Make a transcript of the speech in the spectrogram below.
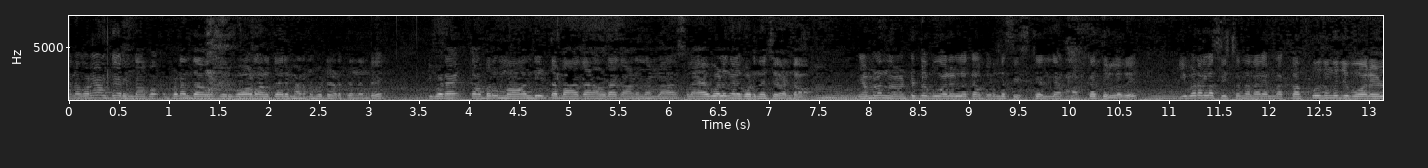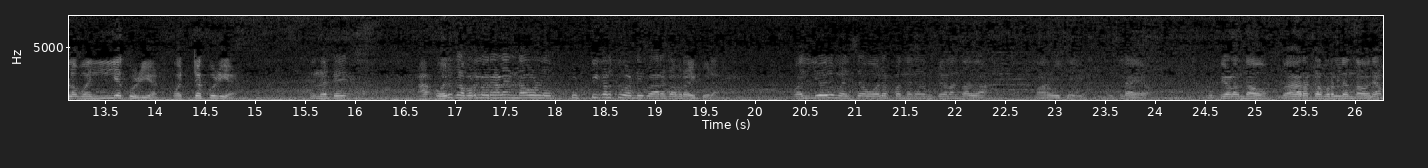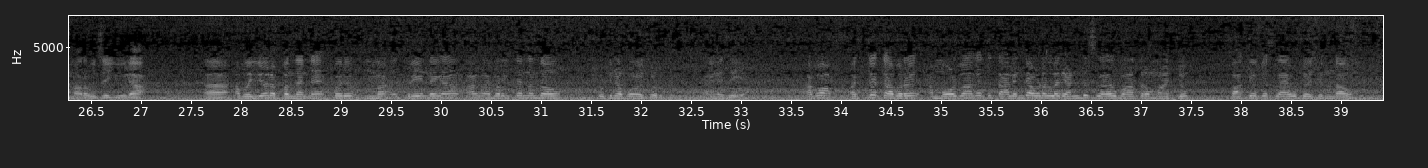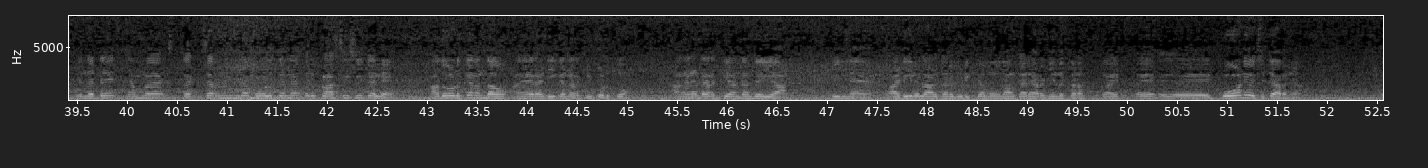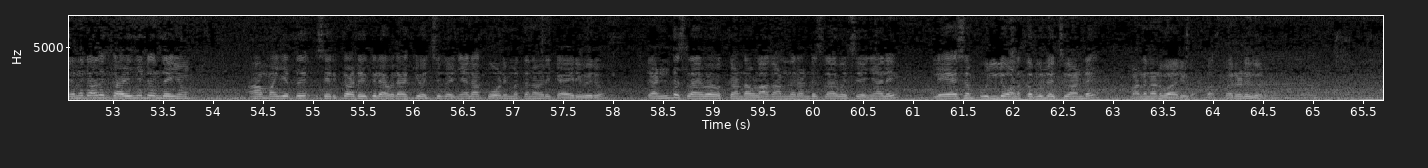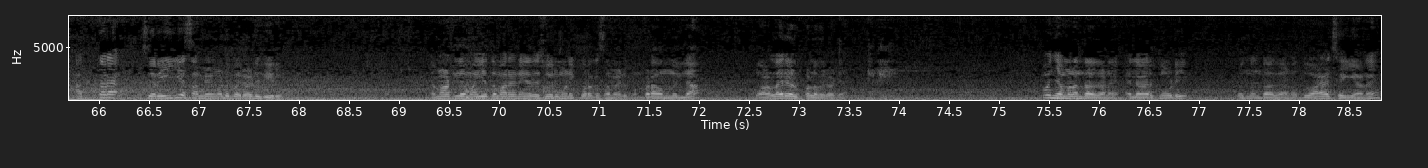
അങ്ങനെ കുറെ ആൾക്കാരുണ്ട്. അപ്പൊ ഇവിടെ എന്താവും ഒരുപാട് ആൾക്കാർ മരണപ്പെട്ട് കിടക്കുന്നുണ്ട്. ഇവിടെ കബർ മാന്തിയിട്ട ഭാഗമാണ് അവിടെ കാണുന്ന നമ്മളെ സ്ലാബുകൾ ഇങ്ങനെ കൊടുന്ന് വെച്ചാൽ കണ്ടോ? നമ്മളെ നാട്ടിലത്തെ പോലെയുള്ള കബറിന്റെ സിസ്റ്റം അല്ല മക്കത്തുള്ളത്. ഇവിടെയുള്ള സിസ്റ്റം എന്ന് പറഞ്ഞാൽ നമ്മളെ കക്കൂസുങ്കുജ് പോലെയുള്ള വലിയ കുഴിയാണ്. ഒറ്റക്കുഴിയാണ് എന്നിട്ട് ഒരു കബറിൽ ഒരാളെ ഉണ്ടാവുള്ളൂ. കുട്ടികൾക്ക് വേണ്ടി വേറെ കബർ അയക്കൂല. വലിയൊരു മരിച്ച ഓലൊപ്പം തന്നെ കുട്ടികൾ എന്താവുക? മറവ് ചെയ്യും. മനസ്സിലായോ? കുട്ടികളെന്താവും വേറെ കബറിൽ എന്താവില്ല? മറവ് ചെയ്യൂല. വലിയൊരൊപ്പം തന്നെ ഇപ്പൊ ഒരു സ്ത്രീ ഉണ്ടെങ്കിൽ ആ- കബറിൽ തന്നെ എന്താവും? കുട്ടിനൊപ്പം വെച്ച് കൊടുക്കും. അങ്ങനെ ചെയ്യാം. അപ്പൊ ഒറ്റ കവറ് മോൾ ഭാഗത്ത് തലന്റെ അവിടെയുള്ള രണ്ട് സ്ലാബ് മാത്രം മാറ്റും. ബാക്കിയൊക്കെ സ്ലാബ് ഇട്ട് വെച്ചിട്ടുണ്ടാവും. എന്നിട്ട് നമ്മളെ സ്ട്രക്ചറിന്റെ മുകളിൽ തന്നെ ഒരു പ്ലാസ്റ്റിക് ഷീറ്റ് അല്ലേ? അത് കൊടുക്കാൻ എന്താവും? നേരെ അടിക്കാൻ ഇറക്കി കൊടുക്കും. അങ്ങനെ ഇറക്കിയാണ്ട് എന്ത് ചെയ്യാം? പിന്നെ അടിയിലുള്ള ആൾക്കാർ പിടിക്കുക. മൂന്നാൾക്കാർ ഇറങ്ങി നിൽക്കണം കോണി വെച്ചിട്ട് ഇറങ്ങാം എന്നിട്ട് അത് കഴിഞ്ഞിട്ട് എന്ത് ചെയ്യും? ആ മയ്യത്ത് ശരിക്കും അടുക്ക് ലെവലാക്കി വെച്ച് കഴിഞ്ഞാൽ ആ കോണിമത്തൻ അവർ കയറി വരും. രണ്ട് സ്ലാബ് വെക്കാണ്ടാവുള്ളൂ. ആ കാണുന്ന രണ്ട് സ്ലാബ് വെച്ച് കഴിഞ്ഞാൽ ലേശം പുല്ല് ഉണക്കപ്പുല്ല് വെച്ചുകൊണ്ട് മണ്ണനാട് ഇടും. ബസ് പരിപാടി തീർന്നു. അത്ര ചെറിയ സമയം കൊണ്ട് പരിപാടി തീരും. നമ്മുടെ നാട്ടിലെ മയ്യത്ത് മറിയണ ഏകദേശം ഒരു മണിക്കൂറൊക്കെ സമയം എടുക്കും. ഇവിടെ ഒന്നുമില്ല. വളരെ എളുപ്പമുള്ള പരിപാടിയാണ്. അപ്പോൾ നമ്മൾ എന്താകാണ് എല്ലാവർക്കും കൂടി ഒന്ന് എന്താകാണ് ദ്വാര ചെയ്യാണ്.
